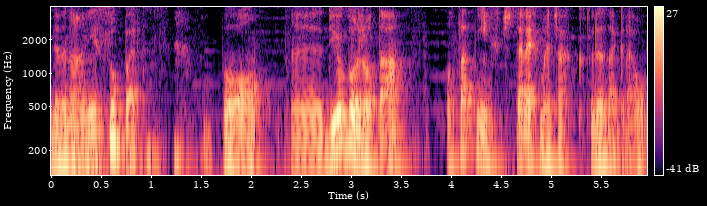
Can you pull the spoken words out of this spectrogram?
generalnie super, bo e, Diogo Rzota w ostatnich czterech meczach, które zagrał,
